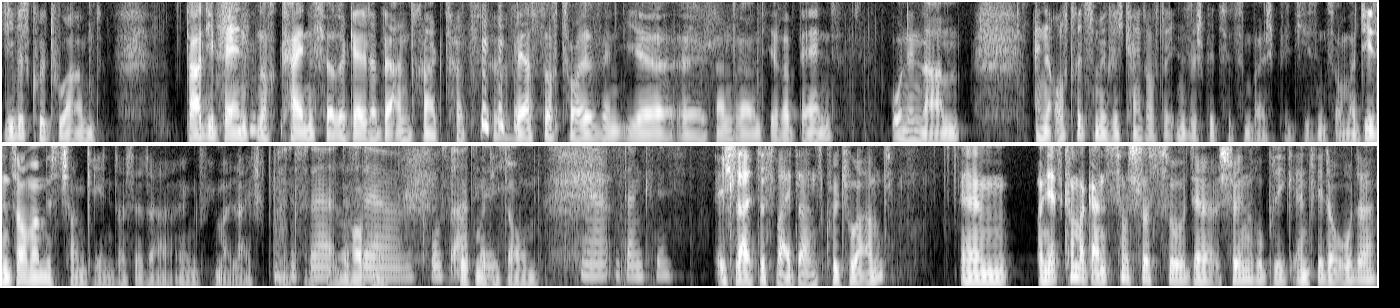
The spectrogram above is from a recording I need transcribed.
Liebes Kulturamt, da die Band noch keine Fördergelder beantragt hat, wäre es doch toll, wenn ihr äh, Sandra und ihrer Band ohne Namen eine Auftrittsmöglichkeit auf der Inselspitze zum Beispiel diesen Sommer. Diesen Sommer müsste schon gehen, dass er da irgendwie mal live spielen Ach, das wär, wäre großartig. Drück mal die Daumen. Ja, danke. Ich leite das weiter ans Kulturamt. Ähm, und jetzt kommen wir ganz zum Schluss zu der schönen Rubrik Entweder oder.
